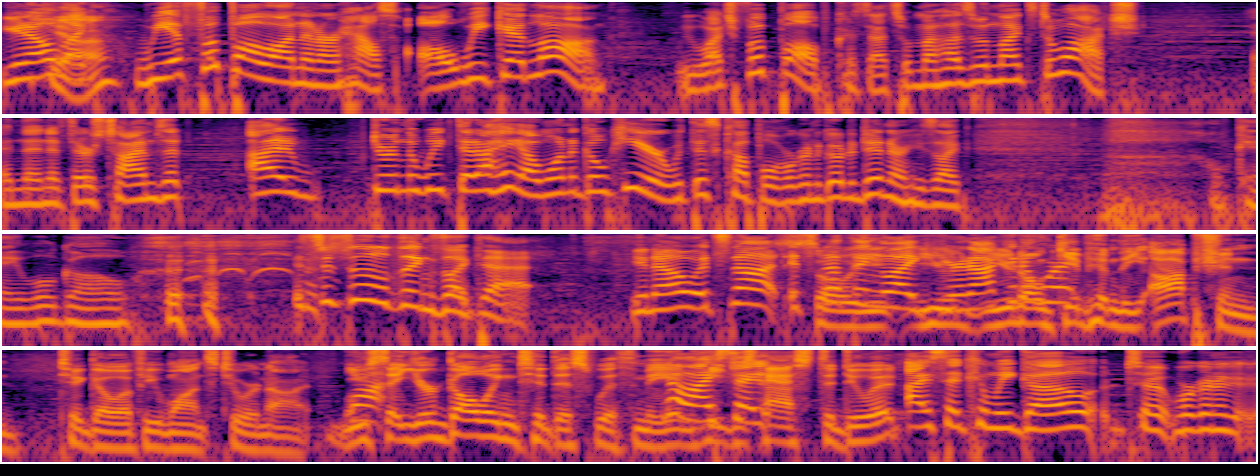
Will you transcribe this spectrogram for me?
You know, Yeah. like we have football on in our house all weekend long. We watch football because that's what my husband likes to watch. And then if there's times that I during the week that I hey I want to go here with this couple. We're gonna go to dinner. He's like, okay, we'll go. it's just little things like that. You know, it's not. It's So nothing you, like you, are not You gonna don't wear- give him the option to go if he wants to or not. You say you're going to this with me, No, and I he just has to do it. I said, can we go to? We're gonna.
